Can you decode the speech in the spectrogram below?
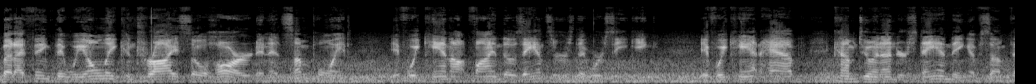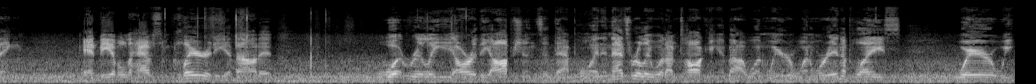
But I think that we only can try so hard. And at some point, if we cannot find those answers that we're seeking, if we can't have come to an understanding of something and be able to have some clarity about it, what really are the options at that point? and that's really what i'm talking about when we're when we're in a place where we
